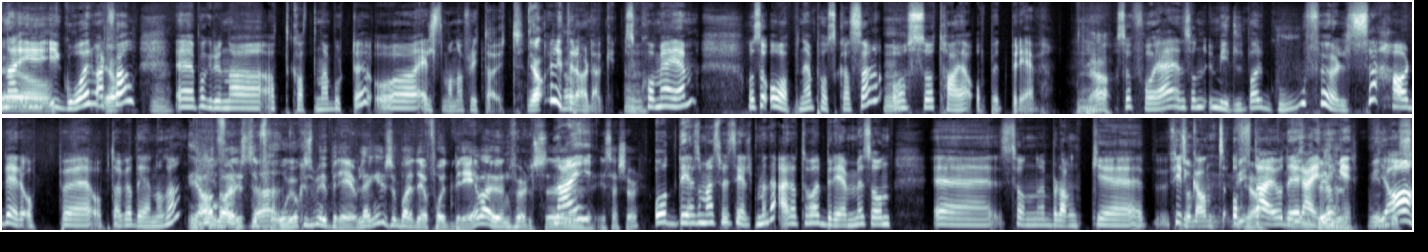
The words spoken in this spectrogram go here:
Nei, i, i går i hvert Ja. fall. Mm. Eh, på grunn av at katten er borte og eldstemann har flytta ut. Ja. Det var en litt rar dag. Så Mm. kommer jeg hjem, og så åpner jeg postkassa, Mm. og så tar jeg opp et brev. ja. Og så får jeg en sånn umiddelbar god følelse. Har dere opp, eh, oppdaga det noen gang? Ja, nå er det, du får jo ikke så mye brev lenger, så bare det å få et brev er jo en følelse Nei. i seg sjøl. Og det som er spesielt med det, er at det var brev med sånn, eh, sånn blank eh, firkant. Som vi- Ofte ja, er jo det Vindu- regninger. Ja,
